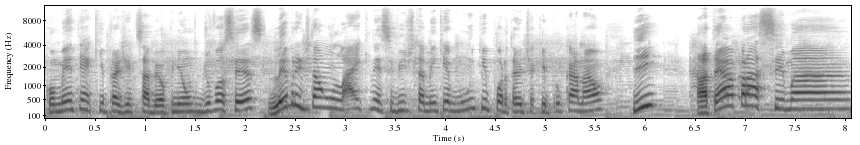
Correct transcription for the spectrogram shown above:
Comentem aqui pra gente saber a opinião de vocês. Lembrem de dar um like nesse vídeo também, que é muito importante aqui pro canal. E até a próxima!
